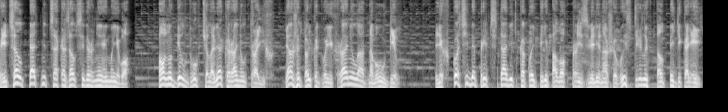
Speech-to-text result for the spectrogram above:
Прицел пятницы оказался вернее моего. Он убил двух человек и ранил троих. Я же только двоих ранил, а одного убил. Легко себе представить, какой переполох произвели наши выстрелы в толпе дикарей.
